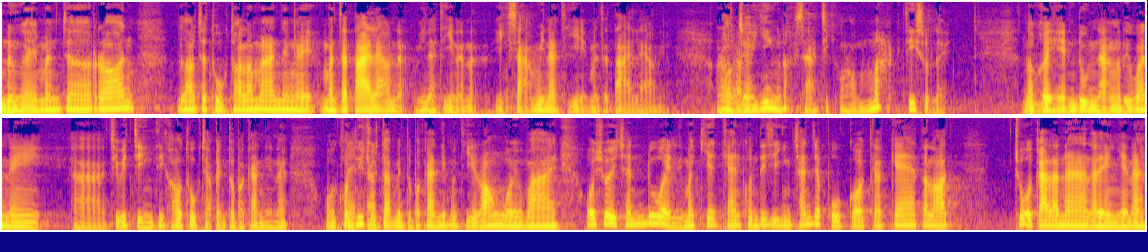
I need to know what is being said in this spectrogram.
เหนื่อยมันจะร้อน เราจะถูกทรมานยังไง มันจะตายแล้วนะ่ะ วินาทีนั้นนะ่ะ อีกสามวินาทีมันจะตายแล้วเนี่ย เราจะยิ่งรักษาจิตของเรามากที่สุดเลย เราเคยเห็นดูหนังหรือว่าในชีวิตจริงที่เขาถูกจับเป็นตัวประกันนี่นะโอ้ยคนที่ถูกจับเป็นตัวประกันที่บางทีร้องโวยวายโอ้ช่วยฉันด้วย หรือมาเครียดแค้นคนที่จะยิงฉันจะปูโกดกับแกตลอดชั่วการนานอะไรอย่างเงี้ยนะ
